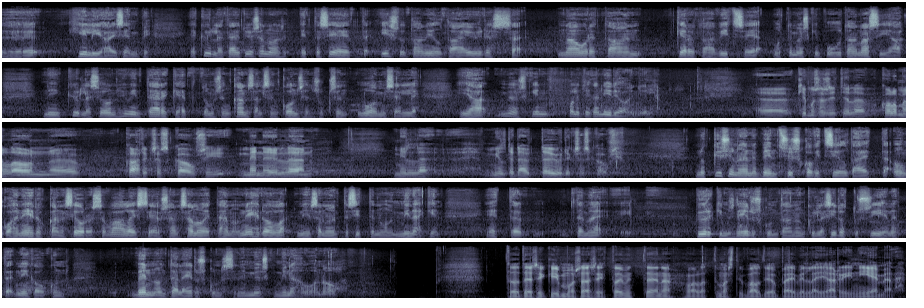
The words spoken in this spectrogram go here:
ö, hiljaisempi. Ja kyllä täytyy sanoa, että se, että istutaan iltaa yhdessä, nauretaan, kerrotaan vitsejä, mutta myöskin puhutaan asiaa, niin kyllä se on hyvin tärkeää tuommoisen kansallisen konsensuksen luomiselle ja myöskin politiikan ideoinnille. Kimmo Sasitila, kolmella on kahdeksas kausi meneillään. Millä, miltä näyttää yhdeksäs kausi? No kysyn aina Ben Syskovitsilta, että onko hän ehdokkaana seuraavassa vaaleissa. Jos hän sanoo, että hän on ehdolla, niin sanon, että sitten olen minäkin. Että tämä pyrkimisen eduskuntaan on kyllä sidottu siihen, että niin kauan kuin Ben on täällä eduskunnassa, niin myöskin minä haluan olla. Totesi Kimmo Sasi toimittajana vallattomasti valtiopäivillä Jari Niemelä.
